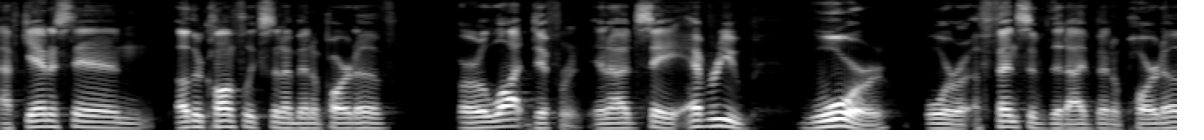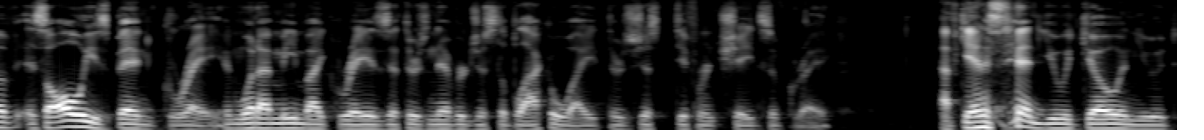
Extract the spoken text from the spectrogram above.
Afghanistan, other conflicts that I've been a part of are a lot different. And I'd say every war or offensive that I've been a part of has always been gray. And what I mean by gray is that there's never just a black or white, there's just different shades of gray. Afghanistan, you would go and you would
